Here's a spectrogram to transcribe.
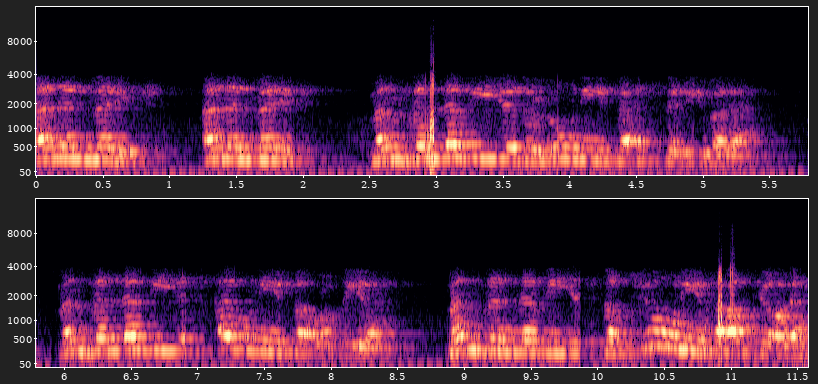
أنا الملك أنا الملك. من ذا الذي يدعوني فأستجيب له. من ذا الذي يسألني فأعطيه من ذا الذي يستغفرني فأغفر له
